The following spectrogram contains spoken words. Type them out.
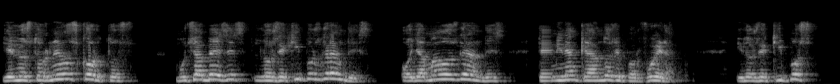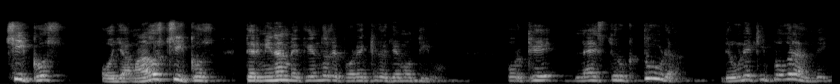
Y en los torneos cortos, muchas veces los equipos grandes o llamados grandes terminan quedándose por fuera. Y los equipos chicos o llamados chicos terminan metiéndose por X o Y motivo. Porque la estructura de un equipo grande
